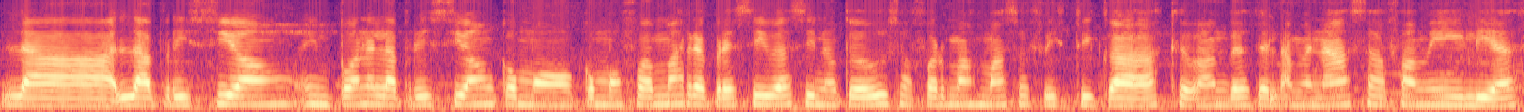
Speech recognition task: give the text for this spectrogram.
la, prisión, impone la prisión como, como forma represiva, sino que usa formas más sofisticadas que van desde la amenaza a familias,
